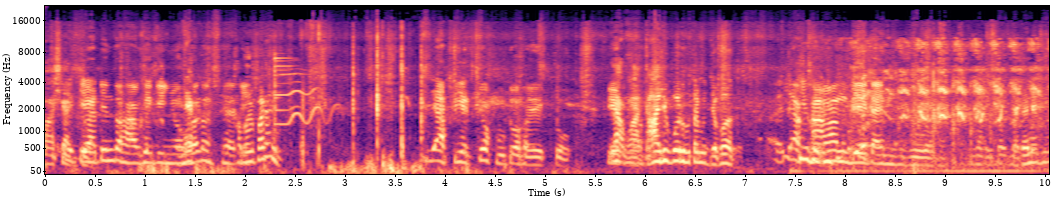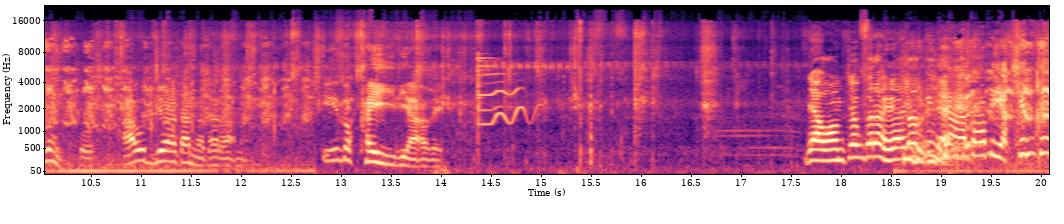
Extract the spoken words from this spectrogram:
વાસ્યા એ તો હાવ કે કીഞ്ഞો ને પડે છે? ખબર પડે લ્યા પેટ કયો ફૂટો હોય એક તો. યા, વધારે ઉપર હું તમે જબર. લ્યા ખાવાનું બે ટાઈમ જોવે બધાને જુઓ આવું જ જેવા કામ વધારવાનું. એ તો ખાઈ રહ્યા હવે. જ્યાં ઓમ ચમ કરો? હેડો આ તો આપણી એક્શન છે.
